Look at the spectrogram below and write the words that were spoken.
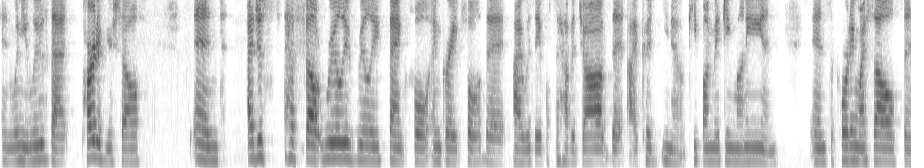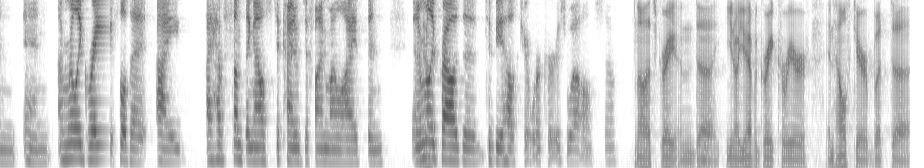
and when you lose that part of yourself and i just have felt really really thankful and grateful that i was able to have a job that i could you know keep on making money and and supporting myself and and i'm really grateful that i i have something else to kind of define my life and and i'm Yeah. really proud to to be a healthcare worker as well so No, that's great. And, uh, you know, you have a great career in healthcare, but uh,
